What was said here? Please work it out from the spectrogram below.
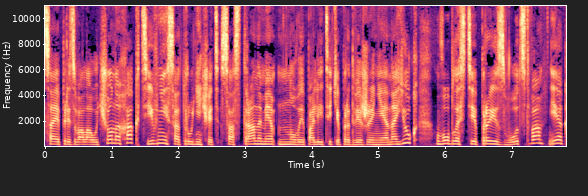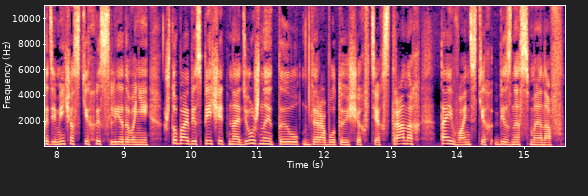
Цай призвала ученых активнее сотрудничать со странами новой политики продвижения на юг, в области производства и академических исследований, чтобы обеспечить надежный тыл для работающих в тех странах тайваньских бизнесменов.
